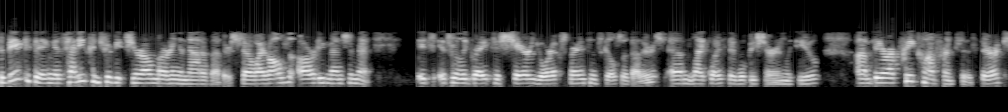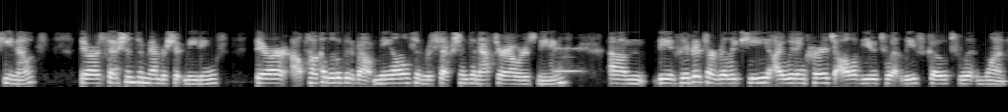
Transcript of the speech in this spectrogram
The big thing is how do you contribute to your own learning and that of others? So I've already mentioned that it's, it's really great to share your experience and skills with others, and likewise they will be sharing with you. Um, there are pre-conferences, there are keynotes, there are sessions and membership meetings, there are, I'll talk a little bit about meals and receptions and after hours meetings. Um, the exhibits are really key. I would encourage all of you to at least go to it once.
